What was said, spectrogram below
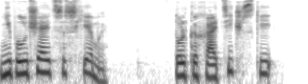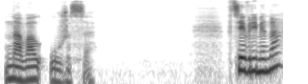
не получается схемы, только хаотический навал ужаса. В те времена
